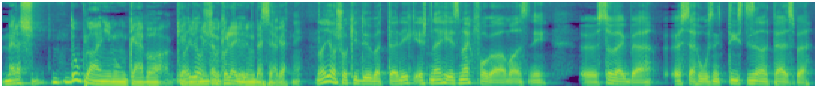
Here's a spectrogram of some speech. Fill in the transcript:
mert az dupla annyi munkába kerül, Nagyon mint amikor leülünk beszélgetni. Nagyon sok időbe telik, és nehéz megfogalmazni, szövegbe összehúzni 10-15 percbe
